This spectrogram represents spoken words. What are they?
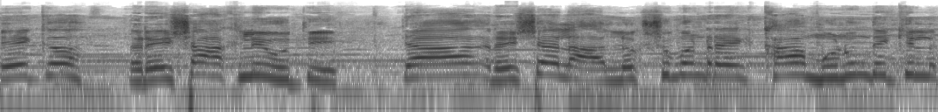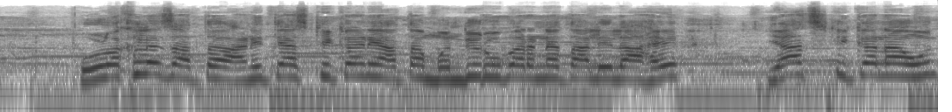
एक रेषा आखली होती. त्या रेषेला लक्ष्मण रेखा म्हणून देखील ओळखलं जातं आणि त्याच ठिकाणी आता मंदिर उभारण्यात आलेलं आहे. याच ठिकाणाहून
